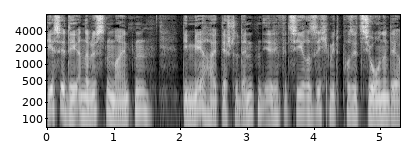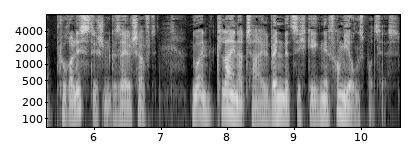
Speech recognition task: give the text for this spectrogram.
Die SED-Analysten meinten, die Mehrheit der Studenten identifiziere sich mit Positionen der pluralistischen Gesellschaft, nur ein kleiner Teil wendet sich gegen den Formierungsprozess.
